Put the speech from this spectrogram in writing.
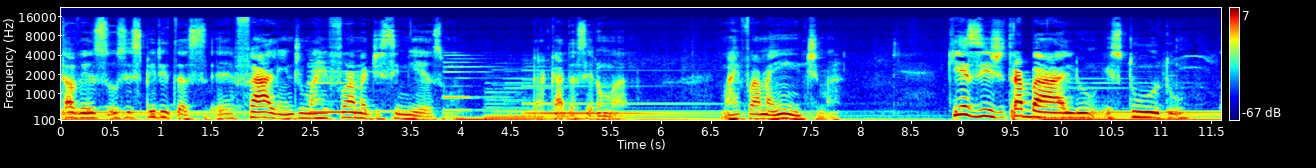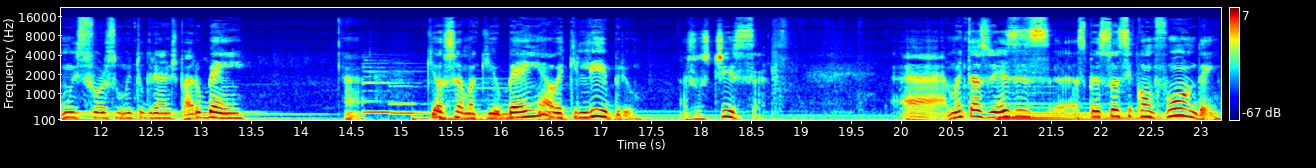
talvez os espíritas é, falem de uma reforma de si mesmo para cada ser humano, uma reforma íntima, que exige trabalho, estudo, um esforço muito grande para o bem. Tá? Que eu chamo aqui o bem é o equilíbrio, a justiça. É, muitas vezes as pessoas se confundem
